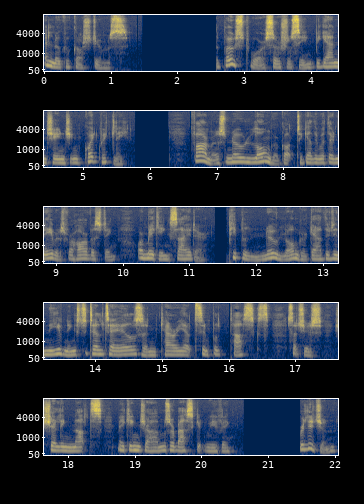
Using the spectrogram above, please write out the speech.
and local costumes. The post war social scene began changing quite quickly. Farmers no longer got together with their neighbours for harvesting or making cider. People no longer gathered in the evenings to tell tales and carry out simple tasks such as shelling nuts, making jams, or basket weaving. Religion,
